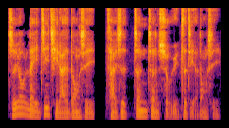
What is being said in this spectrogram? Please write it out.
只有累积起来的东西，才是真正属于自己的东西。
